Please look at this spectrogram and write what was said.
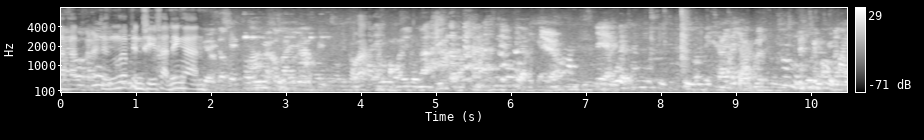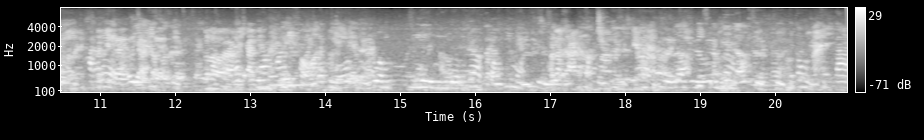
นะครับ ถึงว่าเป็นสีสันในงาน ถ้าหนูดึงออกไปครั้งแรกแล้วแล้วครั้งที่สองแล้วทีนี้หนูรวมลืมรวมยอดของที่แหม่มสื่อเป็นยี่สิบห้าที่คุณแม่ลดสี่สี่ก็ต้องเหลือสิบเก้า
